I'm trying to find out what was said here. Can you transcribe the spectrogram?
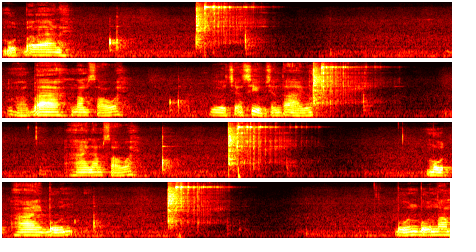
133 này. Và 356 ấy. Vừa chén xỉu chén tài luôn 256 ấy. 1 2 4 4 4 5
